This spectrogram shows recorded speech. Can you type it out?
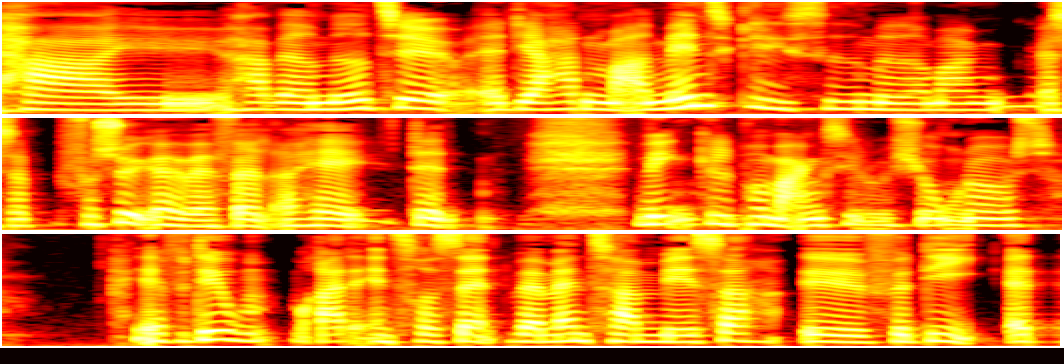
har, øh, har været med til, at jeg har den meget menneskelige side med, og mange, altså forsøger i hvert fald at have den vinkel på mange situationer også. Ja, for det er jo ret interessant, hvad man tager med sig, øh, fordi at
